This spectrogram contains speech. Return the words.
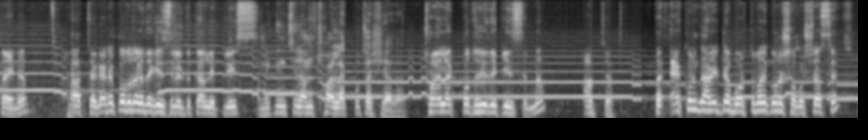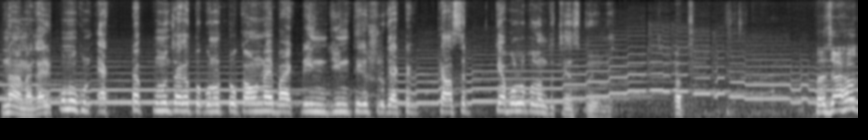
তাই না? আচ্ছা গাড়িটা কত টাকা দেখিয়েছিলেন একটু কালি প্লিজ আমি কিনছিলাম ছয় লাখ পঁচাশি হাজার। ছয় লাখ পঁচাশিতে কিনছেন না? আচ্ছা তা এখন গাড়িটা বর্তমানে কোনো সমস্যা আছে? না না গাড়ি কোনো কোনো একটা কোনো জায়গা তো কোনো টোকাও নাই বা একটা ইঞ্জিন থেকে শুরু করে একটা কাছের কেবলও পর্যন্ত চেঞ্জ করিনি। আচ্ছা তো যাই হোক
